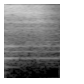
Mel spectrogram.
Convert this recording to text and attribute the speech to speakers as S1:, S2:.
S1: us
